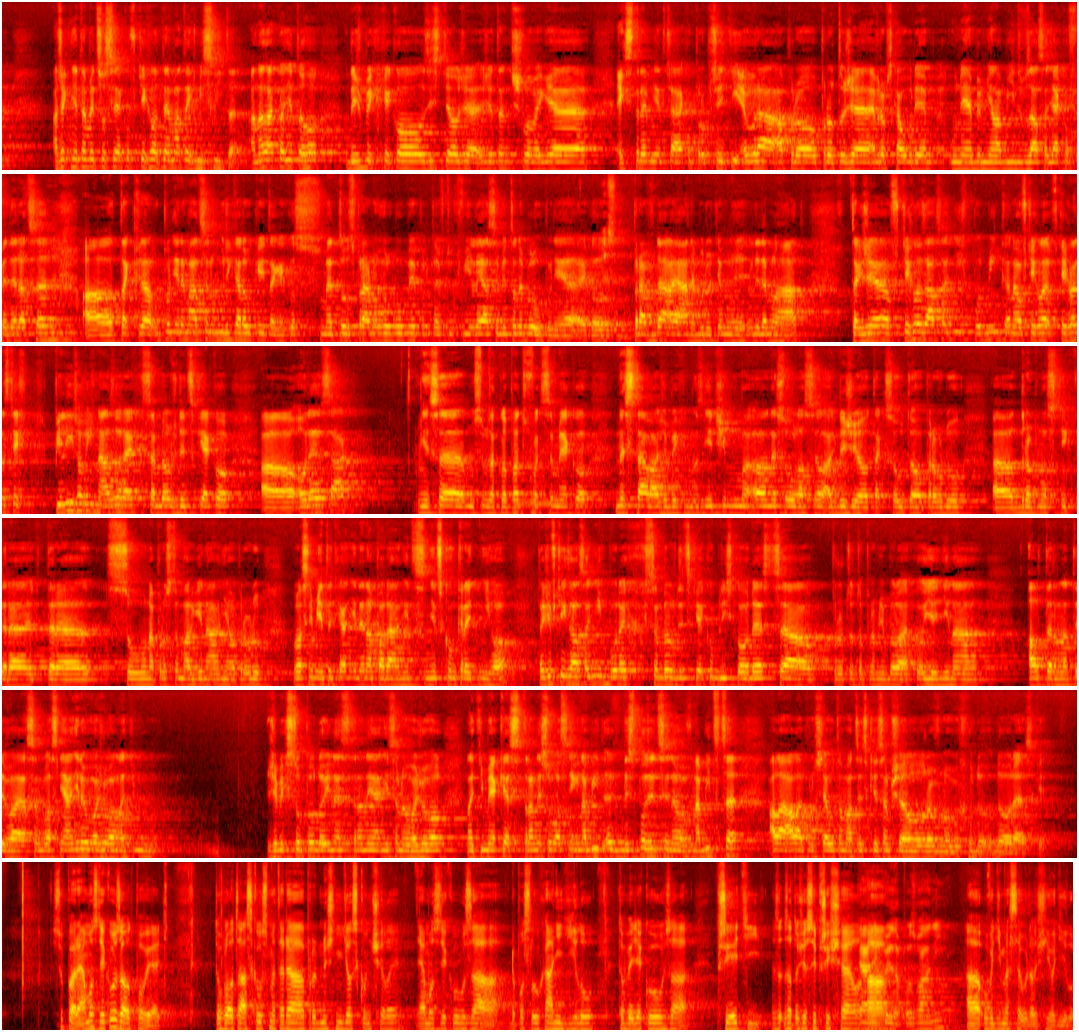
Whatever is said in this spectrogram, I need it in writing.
a řekněte mi, co si jako v těchto tématech myslíte. A na základě toho, když bych jako zjistil, že, že ten člověk je extrémně třeba jako pro přijetí eura a pro, protože Evropská unie, unie by měla být v zásadě jako federace, a, tak úplně nemá cenu mu říkat, OK, tak jako jsme tou správnou volbou my, protože v tu chvíli asi by to nebylo úplně jako pravda a já nebudu těm lidem lhát. Takže v těchto zásadních podmínkách, no, v těchto, v těchto z těch pilířových názorech jsem byl vždycky jako uh, ODSák. Mně se, musím zaklepat, fakt se mi jako nestává, že bych s něčím uh, nesouhlasil a když jo, tak jsou to opravdu uh, drobnosti, které, které jsou naprosto marginální a opravdu vlastně mě teďka ani nenapadá nic, nic konkrétního. Takže v těch zásadních bodech jsem byl vždycky jako blízko ODS a proto to pro mě byla jako jediná alternativa. Já jsem vlastně ani neuvažoval nad tím, že bych vstoupil do jiné strany, ani jsem neuvažoval nad tím, jaké strany jsou vlastně k, nabít, k dispozici nebo v nabídce, ale, ale prostě automaticky jsem šel rovnou do, do ODSky. Super, já moc děkuji za odpověď. Tohle otázkou jsme teda pro dnešní díl skončili. Já moc děkuji za doposlouchání dílu, tobě děkuji za přijetí, za, za to, že jsi přišel. Já děkuji a, za pozvání. A uvidíme se u dalšího dílu.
